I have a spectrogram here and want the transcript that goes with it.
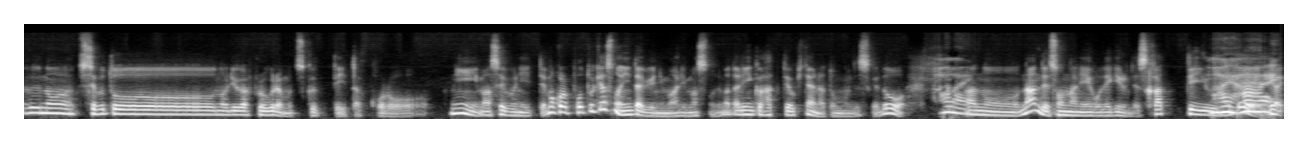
のセブ島の留学プログラムを作っていた頃に、まあ、セブに行って、まあ、これポッドキャストのインタビューにもありますのでまたリンク貼っておきたいなと思うんですけど、はい。あのなんでそんなに英語できるんですかっていうので、はいはいや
